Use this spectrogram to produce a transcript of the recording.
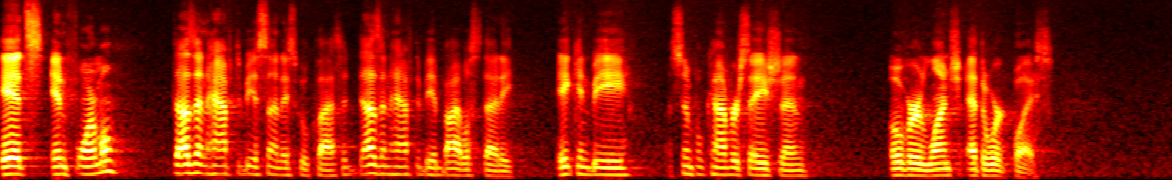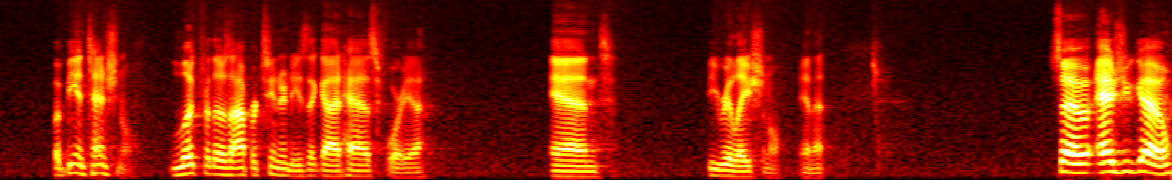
It's informal. Doesn't have to be a Sunday school class. It doesn't have to be a Bible study. It can be a simple conversation over lunch at the workplace. But be intentional. Look for those opportunities that God has for you and be relational in it. So as you go,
